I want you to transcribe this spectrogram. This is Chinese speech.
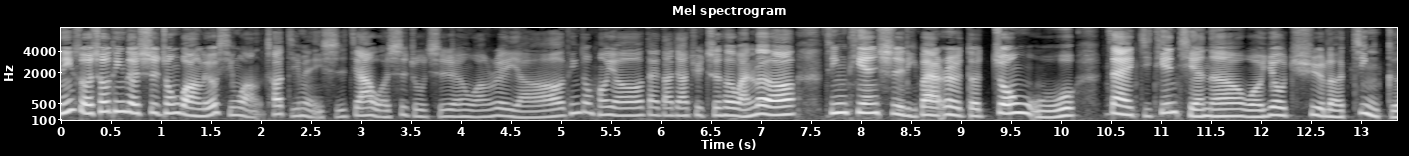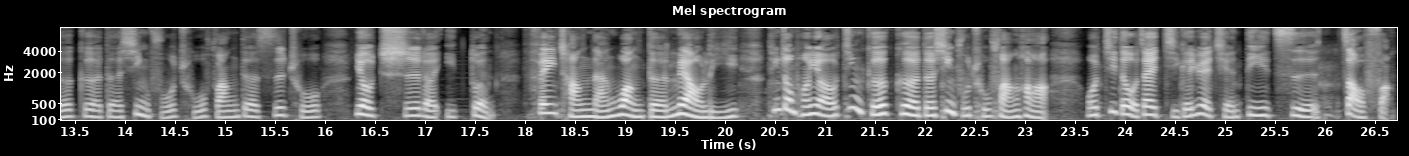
您所收听的是中广流行网《超级美食家》，我是主持人王瑞瑶。听众朋友，带大家去吃喝玩乐哦。今天是礼拜二的中午，在几天前呢，我又去了静格格的幸福厨房的私厨，又吃了一顿非常难忘的料理。听众朋友，静格格的幸福厨房哈，我记得我在几个月前第一次造访。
